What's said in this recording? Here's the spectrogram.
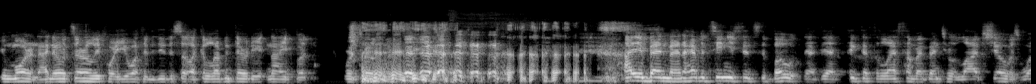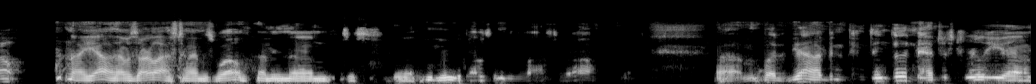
Good morning. I know it's early for you. You wanted to do this at like 11:30 at night, but we're totally. How you been, man? I haven't seen you since the boat. I, I think that's the last time I've been to a live show as well. Uh, yeah, that was our last time as well. I mean, um, just uh, who knew that, that was going to be the last hurrah? Um, but yeah, I've been doing good, man. Just really, um,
